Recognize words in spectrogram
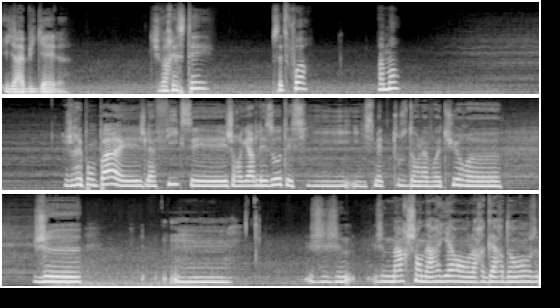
il y a Abigail. Tu vas rester cette fois, maman? Je réponds pas et je la fixe et je regarde les autres et s'ils ils se mettent tous dans la voiture, euh, je, Hum, je, je je marche en arrière en la regardant, je,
